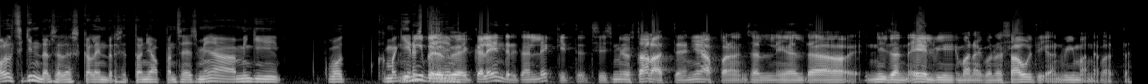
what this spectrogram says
oled sa kindel selles kalendris, et on Jaapan sees, mina mingi, vot kui ma nii palju, kiiresti, kui kalendrid on lekitud, siis minu arust alati on Jaapan on seal nii-öelda, nüüd on eelviimane, kuna Saudi on viimane, vaata.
